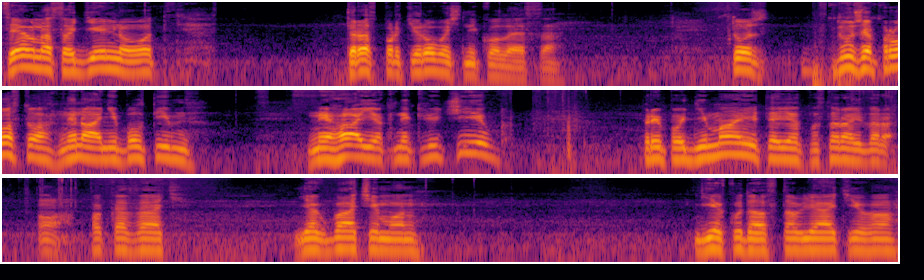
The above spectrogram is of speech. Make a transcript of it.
Це у нас віддільно от транспортировочні колеса. Тож дуже просто, не на ні болтів, ні гайок, ні ключів. Приподнімаєте, я постараюсь зараз о, показати. Як бачимо, є куди вставляти його.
